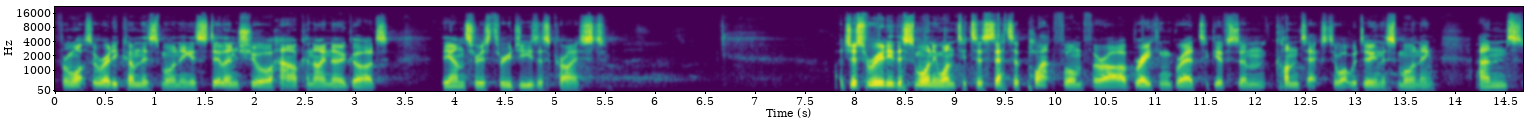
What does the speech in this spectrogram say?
from what's already come this morning, is still unsure, how can I know God? The answer is through Jesus Christ. I just really this morning wanted to set a platform for our breaking bread to give some context to what we're doing this morning. And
